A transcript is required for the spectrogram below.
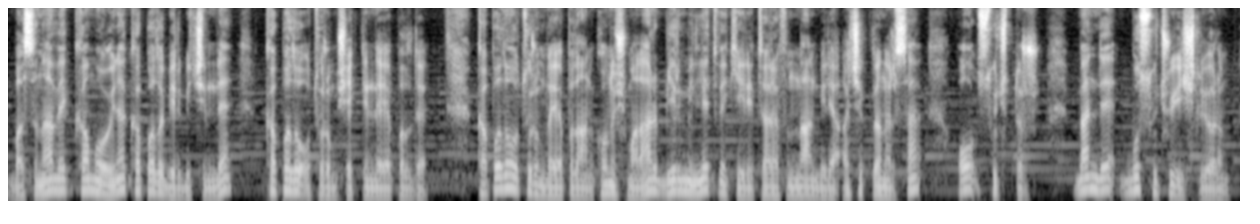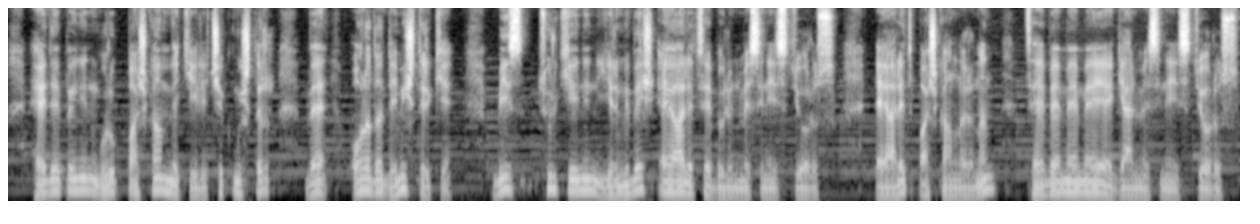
basına ve kamuoyuna kapalı bir biçimde kapalı oturum şeklinde yapıldı. Kapalı oturumda yapılan konuşmalar bir milletvekili tarafından bile açıklanırsa o suçtur. Ben de bu suçu işliyorum. HDP'nin grup başkan vekili çıkmıştır ve orada demiştir ki biz Türkiye'nin 25 eyalete bölünmesini istiyoruz. Eyalet başkanlarının TBMM'ye gelmesini istiyoruz.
